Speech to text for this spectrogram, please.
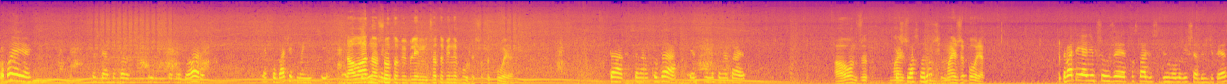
Ой-ой-ой. Щось я тепер по тротуару. Як побачать мої ці. Та ладно, що тобі, блін, нічого тобі не буде, що таке? Так, це нам куди? Я не пам'ятаю. А он вже Це ж майже, майже поряд. Давайте я ліпше вже поставлю собі в голові ще один GPS.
